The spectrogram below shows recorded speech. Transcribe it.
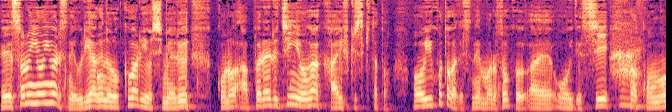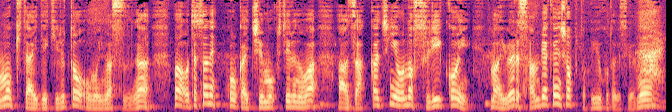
えー、その要因はですね、売上の6割を占める、このアパレル事業が回復してきたということがですね、ものすごく、えー、多いですし、はい、まあ、今後も期待できると思いますが、まあ、私はね、今回注目しているのは、あ雑貨事業のスリーコイン、まあ、いわゆる300円ショップということですよね。はい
